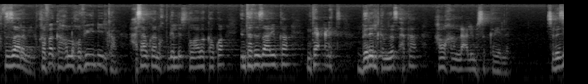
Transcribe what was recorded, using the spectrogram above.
ክትዛረብ እዩ ከፈእካ ከሎ ከፊኡ ኢልካ ሓሳብካ ንክትገልፅ ተዋሃበካ እኳ እንተተዛሪብካ እንታይ ዓይነት በደል ከም ዝበፅሐካ ካባኻን ላዕሊ ምስክር የለን ስለዚ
